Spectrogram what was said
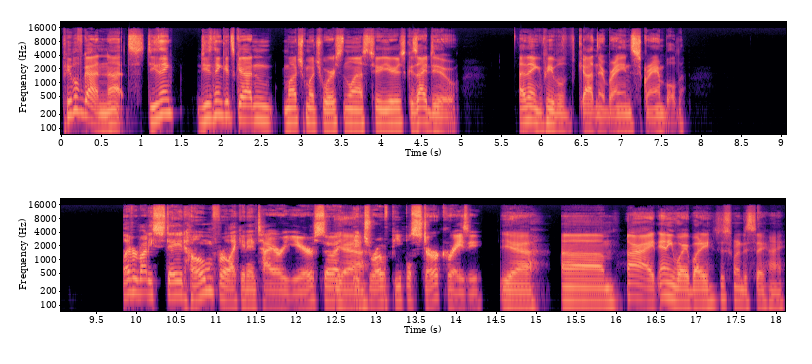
people have gotten nuts. Do you think do you think it's gotten much much worse in the last two years? Because I do. I think people have gotten their brains scrambled. Everybody stayed home for like an entire year, so it, Yeah. it drove people stir crazy. Yeah. Um. All right. Anyway, buddy, just wanted to say hi.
